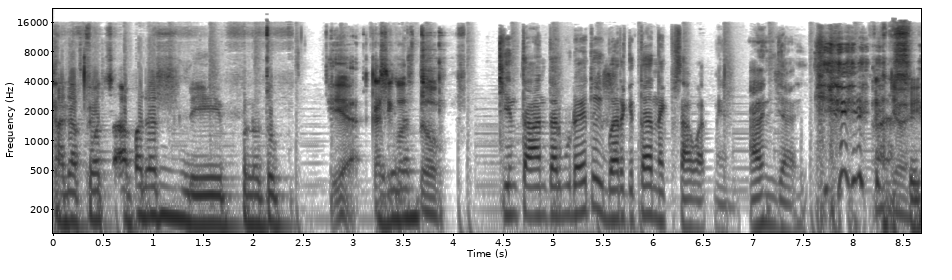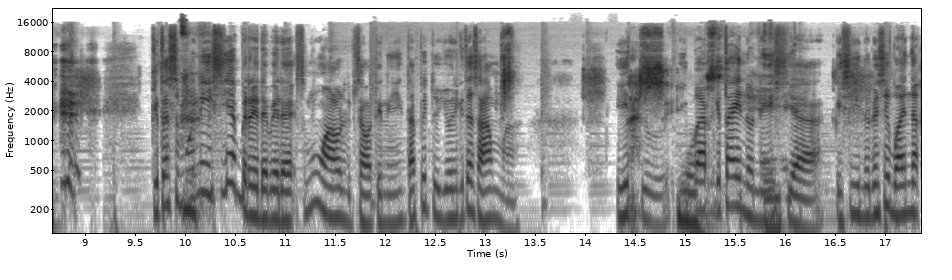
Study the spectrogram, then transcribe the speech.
ada quotes apa dan di penutup? Iya, kasih quotes kan- dong. cinta antar budaya itu ibarat kita naik pesawat men. Anjay. Anjay. Kita semua nih isinya beda-beda semua loh di pesawat ini. Tapi tujuan kita sama. Itu. Ibarat kita Indonesia. Isi Indonesia banyak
